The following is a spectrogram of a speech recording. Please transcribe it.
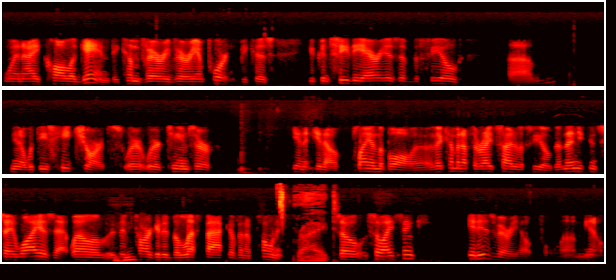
when I call a game, become very, very important because you can see the areas of the field um, you know, with these heat charts where where teams are, you know, you know, playing the ball. Are they coming up the right side of the field? And then you can say, why is that? Well, mm-hmm. they've targeted the left back of an opponent. Right. So, so I think it is very helpful. Um, you know,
